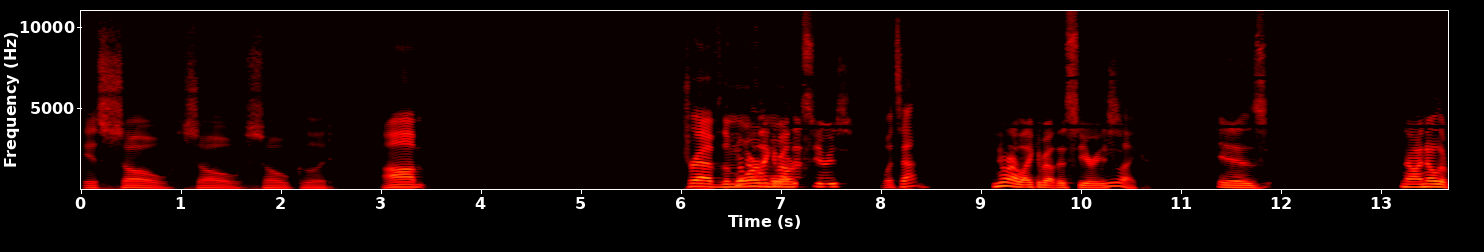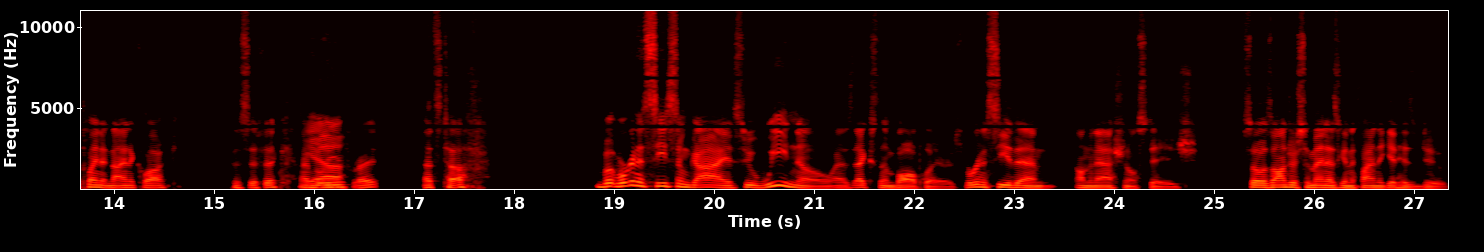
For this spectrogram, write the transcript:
is so, so, so good. Um, Trev, the you know more I like more, about this series. What's that? You know what I like about this series? What do you like? Is now I know they're playing at nine o'clock Pacific, I yeah. believe, right? That's tough. But we're going to see some guys who we know as excellent ball players. We're going to see them on the national stage. So is Andres Gimenez going to finally get his due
